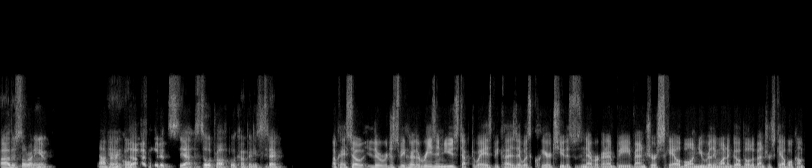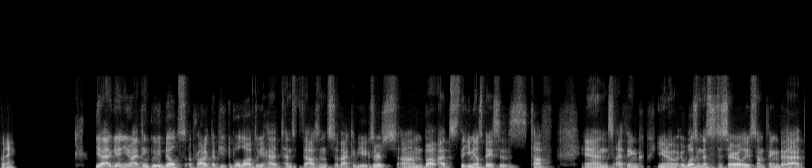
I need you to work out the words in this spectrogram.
Uh, they're still running it. Oh, very and, cool. Uh, I believe it's yeah, still a profitable company today. Okay, so there were just to be clear, the reason you stepped away is because it was clear to you this was never going to be venture scalable, and you really want to go build a venture scalable company. Yeah, again, you know, I think we built a product that people loved. We had tens of thousands of active users, um, but the email space is tough, and I think you know it wasn't necessarily something that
